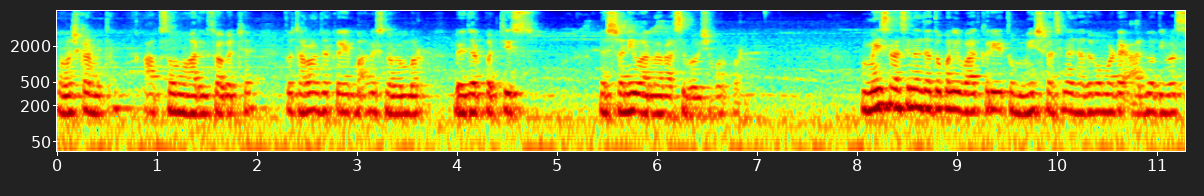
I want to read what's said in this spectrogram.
નમસ્કાર મિત્રો, આપ સૌનું હાર્દિક સ્વાગત છે. તો ચાલો નજર કરીએ બાવીસ નવેમ્બર બે હજાર પચીસ ને શનિવારના રાશિ ભવિષ્ય પર? મેષ રાશિના જાતકોની વાત કરીએ તો મેષ રાશિના જાતકો માટે આજનો દિવસ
